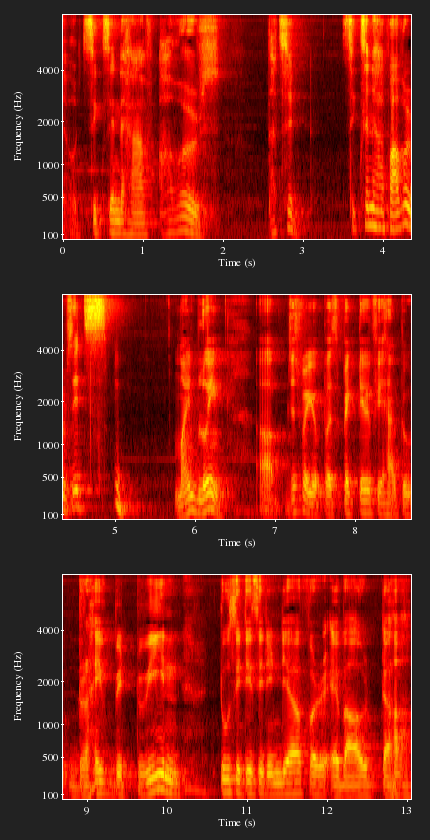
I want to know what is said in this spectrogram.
about six and a half hours. That's it. Six and a half hours. It's mind blowing. Uh, just for your perspective, you have to drive between two cities in India for about uh,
